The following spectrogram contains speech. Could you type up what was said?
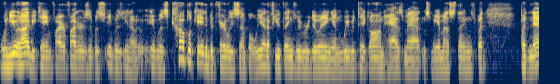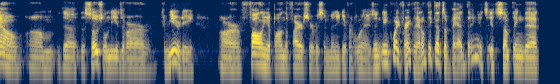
When you and I became firefighters, it was it was you know it was complicated but fairly simple. We had a few things we were doing, and we would take on hazmat and some EMS things, but but now um, the the social needs of our community are falling upon the fire service in many different ways, and, and quite frankly, I don't think that's a bad thing. It's it's something that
